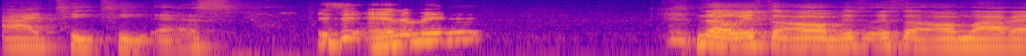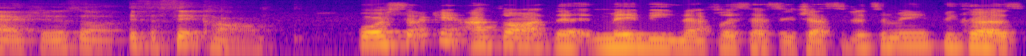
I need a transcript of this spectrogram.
I T T S. Is it animated? No, it's a um, it's, it's a um live action. It's a it's a sitcom. For a second, I thought that maybe Netflix had suggested it to me because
